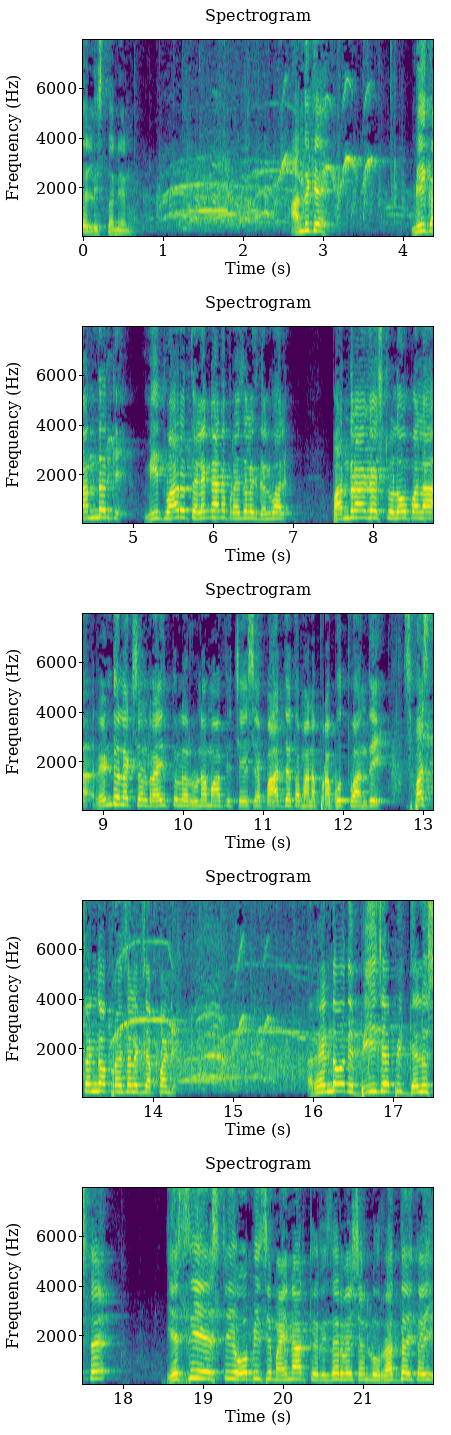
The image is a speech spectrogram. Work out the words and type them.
చెల్లిస్తాను నేను. అందుకే మీకు అందరికీ మీ ద్వారా తెలంగాణ ప్రజలకు తెలవాలి. పంద్ర ఆగస్టు లోపల రెండు లక్షల రైతుల రుణమాఫీ చేసే బాధ్యత మన ప్రభుత్వాన్ని స్పష్టంగా ప్రజలకు చెప్పండి. రెండవది బీజేపీ గెలిస్తే ఎస్సీ ఎస్టీ ఓబీసీ మైనారిటీ రిజర్వేషన్లు రద్దు అవుతాయి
